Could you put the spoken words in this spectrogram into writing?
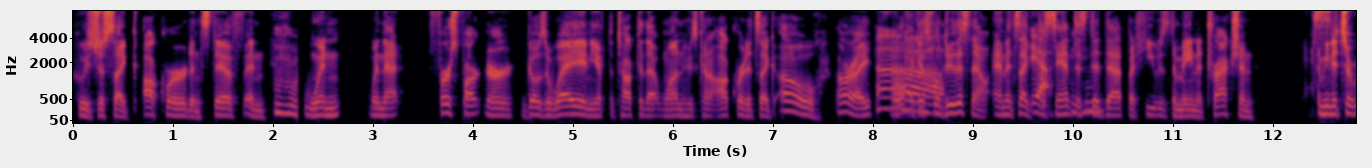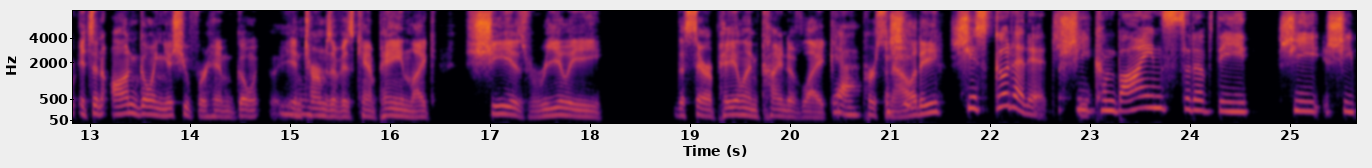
who's just like awkward and stiff and Mhm. when when that first partner goes away and you have to talk to that one who's kind of awkward it's like oh all right well i guess we'll Ah. do this now and it's like Yeah. desantis Mhm. did that but he was the main attraction Yes. i mean it's a it's an ongoing issue for him going in Mhm. terms of his campaign like she is really the sarah palin kind of like Yeah. personality she's good at it. She combines sort of the she she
